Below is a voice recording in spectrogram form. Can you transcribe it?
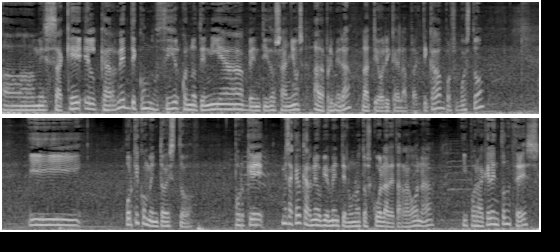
Ah, me saqué el carnet de conducir cuando tenía 22 años, a la primera, la teórica y la práctica, por supuesto. ¿Y por qué comento esto? Porque me saqué el carnet obviamente en una autoescuela de Tarragona y por aquel entonces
